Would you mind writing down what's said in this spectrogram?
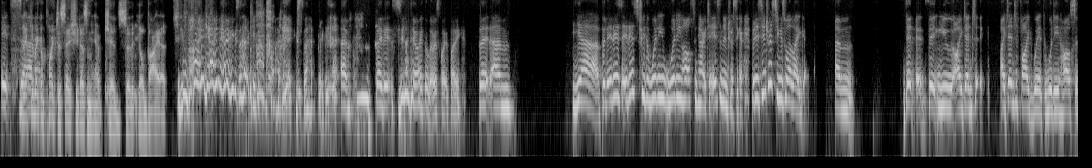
it's. They have to make a uh, point to say she doesn't have kids so that you'll buy it. You buy it, yeah, no, exactly. exactly. Um, but it's, you know, I thought that was quite funny. But um, yeah, but it is it is true. The Woody Woody Harrelson character is an interesting character, but it's interesting as well. Like um, that that you identi- identified with Woody Harrelson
